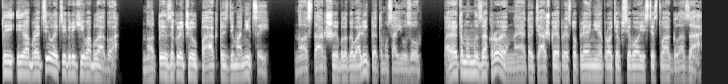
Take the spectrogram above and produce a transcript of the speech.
ты и обратил эти грехи во благо, но ты заключил пакт с демоницей. Но старший благоволит этому союзу. Поэтому мы закроем на это тяжкое преступление против всего естества глаза.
